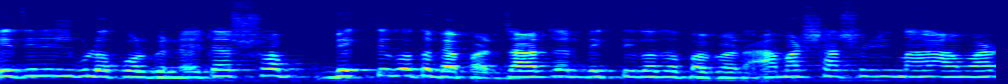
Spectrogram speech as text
এই জিনিসগুলো করবেন না। এটা সব ব্যক্তিগত ব্যাপার, যার যার ব্যক্তিগত ব্যাপার। আমার শাশুড়ি মা আমার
